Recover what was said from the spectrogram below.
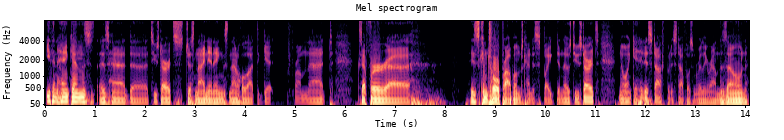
Ethan Hankins has had uh, two starts, just nine innings, not a whole lot to get from that, except for uh, his control problems kind of spiked in those two starts. No one could hit his stuff, but his stuff wasn't really around the zone.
